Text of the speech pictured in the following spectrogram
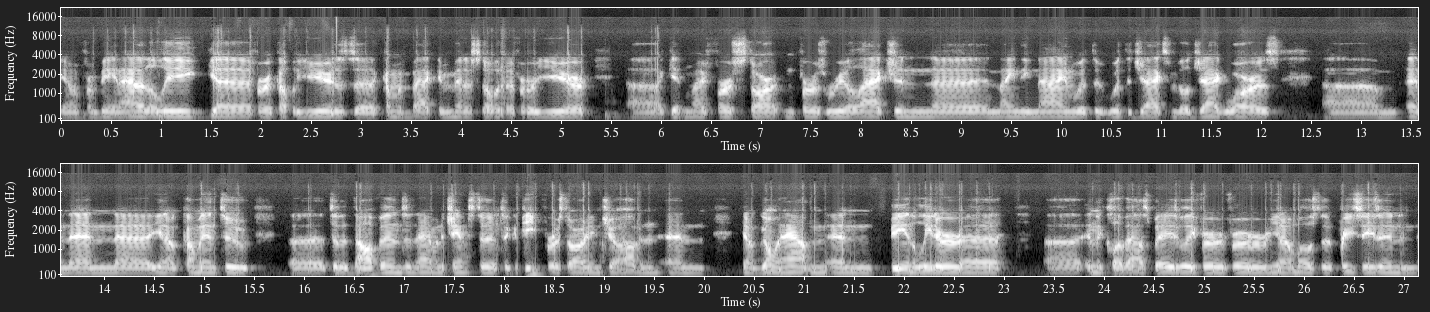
you know, from being out of the league for a couple of years, coming back in Minnesota for a year, getting my first start and first real action in '99 with the, with the Jacksonville Jaguars. Um, and then uh, you know coming into uh, to the Dolphins and having a chance to, to compete for a starting job and and you know going out and, and being the leader uh, uh, in the clubhouse basically for for you know most of the preseason and,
